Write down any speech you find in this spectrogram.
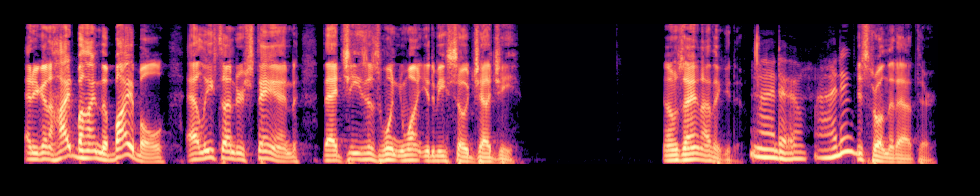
And you're going to hide behind the Bible, at least understand that Jesus wouldn't want you to be so judgy. You know what I'm saying? I think you do. I do. I do. Just throwing that out there.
